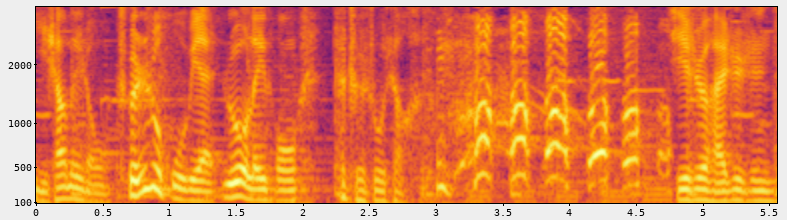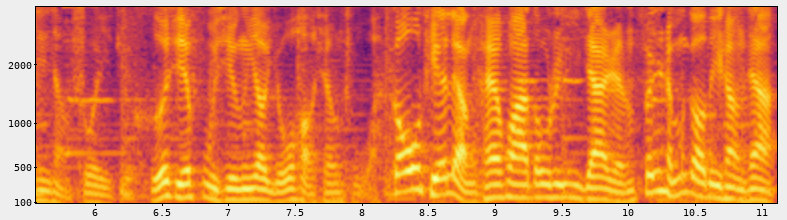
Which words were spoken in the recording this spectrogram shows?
以上内容纯属胡编，如有雷同，他纯属巧合。其实还是真心想说一句：和谐复兴要友好相处啊！高铁两开花都是一家人，分什么高低上下？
